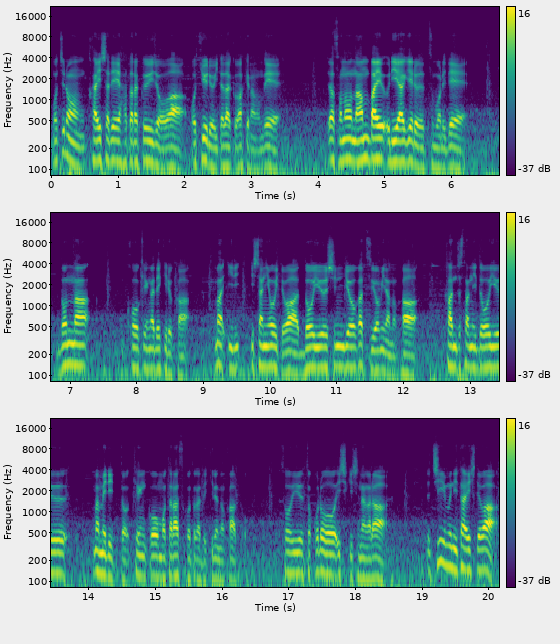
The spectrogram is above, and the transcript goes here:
もちろん会社で働く以上はお給料いただくわけなのでじゃあその何倍売り上げるつもりでどんな貢献ができるか、まあ、医者においてはどういう診療が強みなのか患者さんにどういう、まあ、メリット健康をもたらすことができるのかと。そういうところを意識しながらチームに対しては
